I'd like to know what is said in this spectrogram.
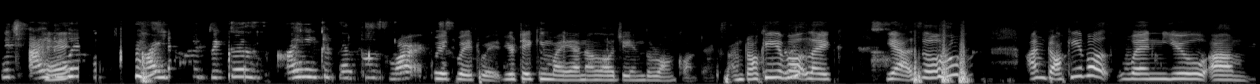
Which I do it I do it because I need to get those marks. Wait, wait, wait. You're taking my analogy in the wrong context. I'm talking about like, yeah, so I'm talking about when you um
